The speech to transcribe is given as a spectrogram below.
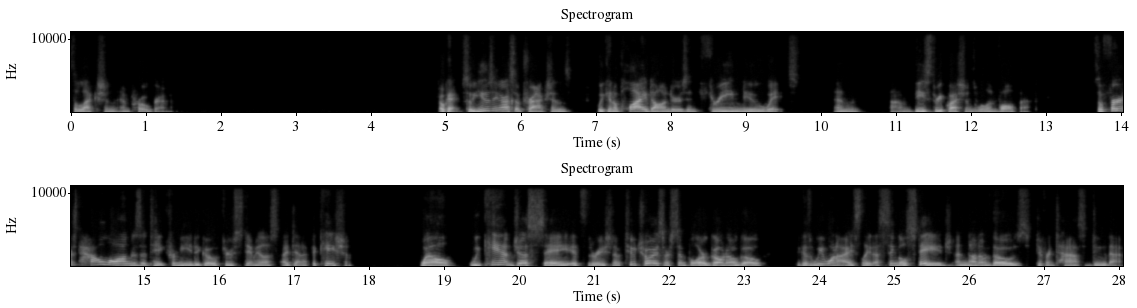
selection and programming. Okay, so using our subtractions, we can apply Donders in three new ways. And um, these three questions will involve that. So first, how long does it take for me to go through stimulus identification? Well, we can't just say it's the duration of two choice or simple or go, no go, because we want to isolate a single stage and none of those different tasks do that.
